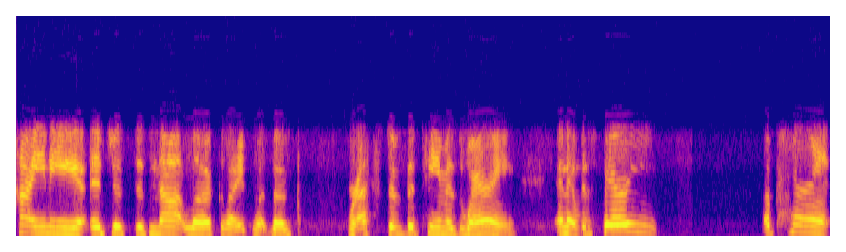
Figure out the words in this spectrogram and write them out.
tiny. It just does not look like what the rest of the team is wearing, and it was very apparent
